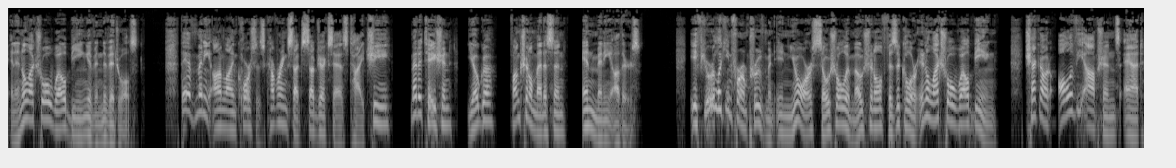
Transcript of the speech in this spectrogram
and intellectual well being of individuals. They have many online courses covering such subjects as Tai Chi, meditation, yoga, functional medicine, and many others. If you're looking for improvement in your social, emotional, physical, or intellectual well being, check out all of the options at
